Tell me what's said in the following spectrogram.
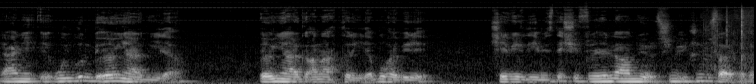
Yani e, uygun bir ön yargıyla, ön yargı anahtarıyla bu haberi çevirdiğimizde şifrelerini anlıyoruz. Şimdi üçüncü sayfada.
